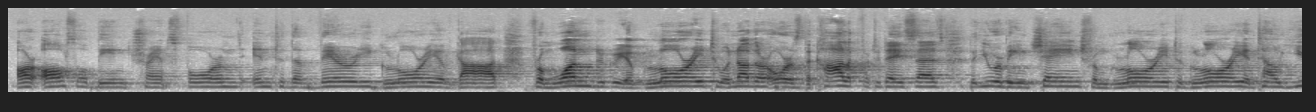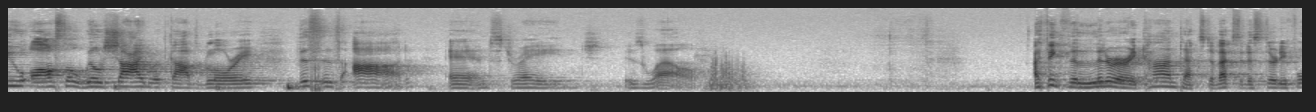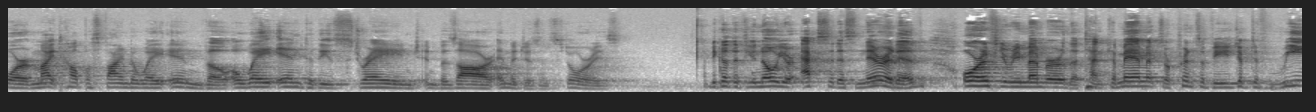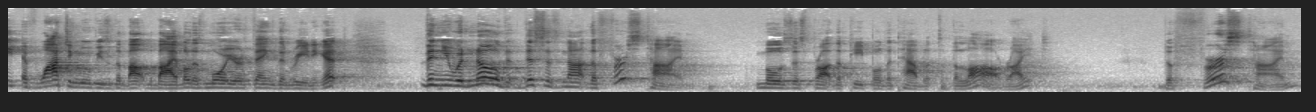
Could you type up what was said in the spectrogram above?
are also being transformed into the very glory of God from one degree of glory to another, or as the collect for today says, that you are being changed from glory to glory until you also will shine with God's glory. This is odd and strange. as well. I think the literary context of Exodus 34 might help us find a way in, though, a way into these strange and bizarre images and stories. Because if you know your Exodus narrative, or if you remember the Ten Commandments or Prince of Egypt, if, re- if watching movies about the Bible is more your thing than reading it, then you would know that this is not the first time Moses brought the people the tablets of the law, right? The first time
